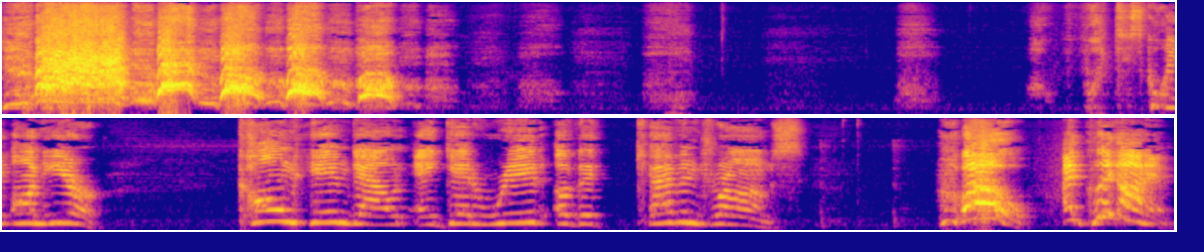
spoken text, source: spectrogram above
What is going on here? Calm him down and get rid of the Kevin drums. Oh! I click on him!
